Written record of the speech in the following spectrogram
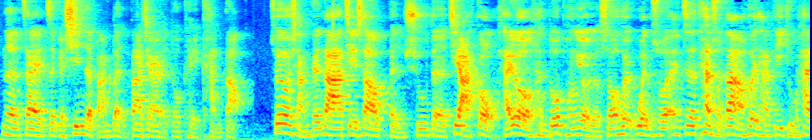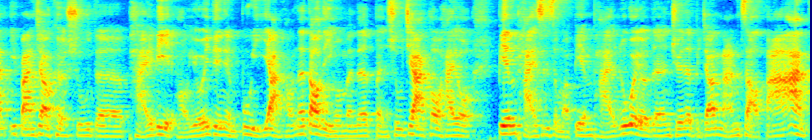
那在这个新的版本，大家也都可以看到。最后想跟大家介绍本书的架构，还有很多朋友有时候会问说，哎，这个探索大脑会谈地图和一般教科书的排列，好，有一点点不一样，好，那到底我们的本书架构还有编排是怎么编排？如果有的人觉得比较难找答案，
